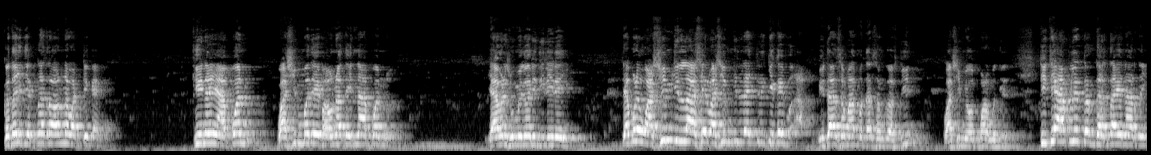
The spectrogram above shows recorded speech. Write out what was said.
कदाचित एकनाथरावांना वाटते काय? की नाही आपण वाशिममध्ये भावनाताईंना आपण यावेळेस उमेदवारी दिली नाही. त्यामुळे वाशिम जिल्हा असेल वाशिम जिल्ह्यातील जे काही विधानसभा मतदारसंघ असतील वाशिम यवतमाळमधील तिथे आपले तग धरता येणार नाही.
